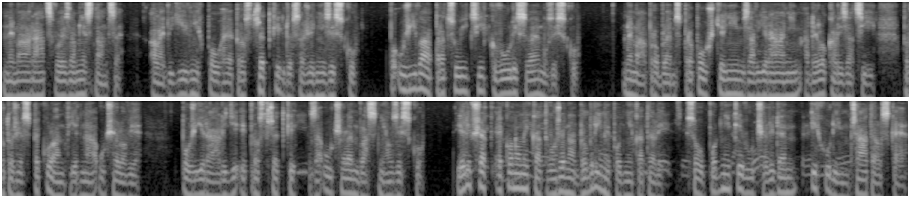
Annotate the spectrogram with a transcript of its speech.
nemá rád svoje zaměstnance, ale vidí v nich pouhé prostředky k dosažení zisku. Používá pracující kvůli svému zisku. Nemá problém s propouštěním, zavíráním a delokalizací, protože spekulant jedná účelově. Požírá lidi i prostředky za účelem vlastního zisku. Je-li však ekonomika tvořena dobrými podnikateli, jsou podniky vůči lidem i chudým přátelské.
